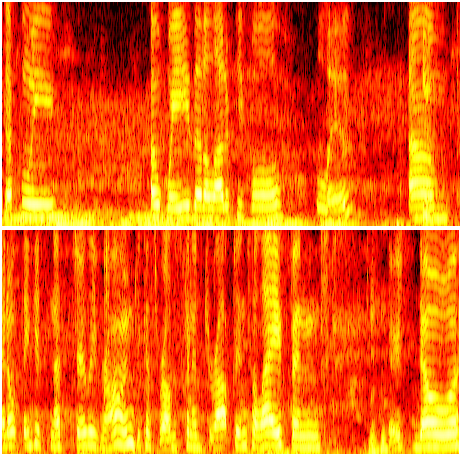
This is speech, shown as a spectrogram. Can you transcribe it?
definitely a way that a lot of people live. Um, I don't think it's necessarily wrong because we're all just kind of dropped into life and Mhm. there's no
